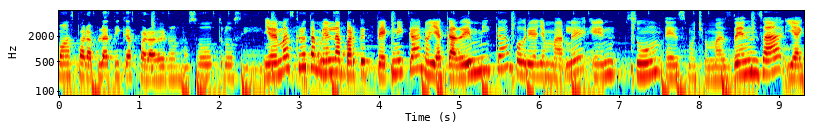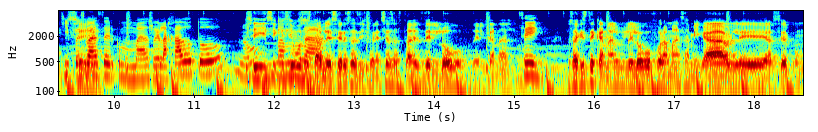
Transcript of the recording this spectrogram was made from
más para pláticas, para vernos nosotros y... Y además creo también la parte técnica, ¿no? Y académica, podría llamarle, en Zoom es mucho más densa y aquí pues Sí. va a ser como más relajado todo, ¿no? Sí, sí Vamos quisimos a- establecer esas diferencias hasta desde el logo del canal. Sí, O sea, que este canal, el logo fuera más amigable, hacer como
